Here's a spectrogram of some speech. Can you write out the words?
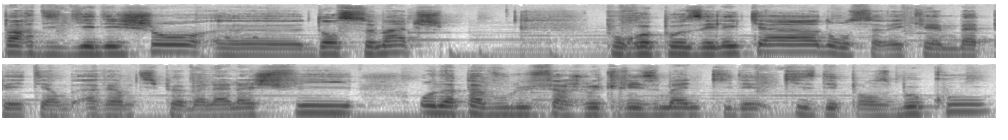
par Didier Deschamps dans ce match pour reposer les cadres. On savait que Mbappé avait un petit peu mal à la cheville. On n'a pas voulu faire jouer Griezmann qui, qui se dépense beaucoup.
